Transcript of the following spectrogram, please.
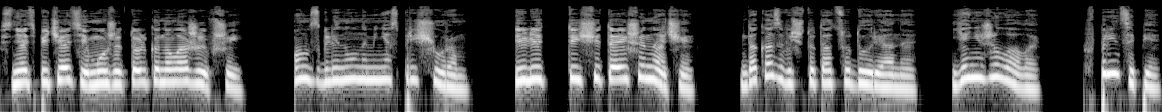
Снять печати может только наложивший. Он взглянул на меня с прищуром. Или ты считаешь иначе? Доказывать что-то отцу Дориана я не желала. В принципе,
